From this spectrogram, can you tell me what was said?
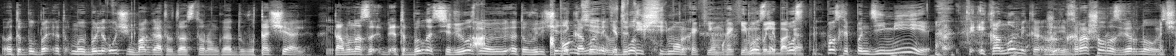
Это был, это, мы были очень богаты в 22 году, вот в начале. Там у нас это было серьезное а, это увеличение а помните, экономики. в 2007 после, какие, какие мы были богаты? После, после пандемии экономика хорошо развернулась.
